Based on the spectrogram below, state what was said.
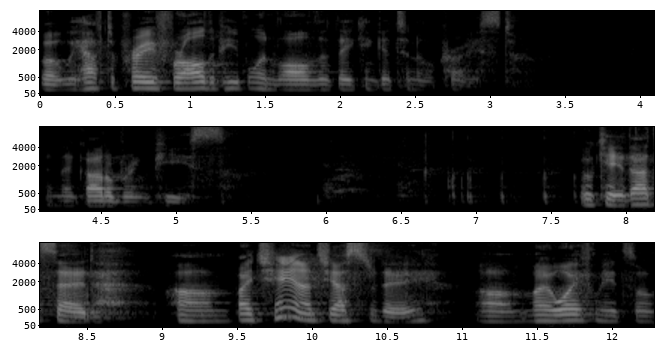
But we have to pray for all the people involved that they can get to know Christ and that God will bring peace. Okay, that said, um, by chance yesterday, um, my wife made some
